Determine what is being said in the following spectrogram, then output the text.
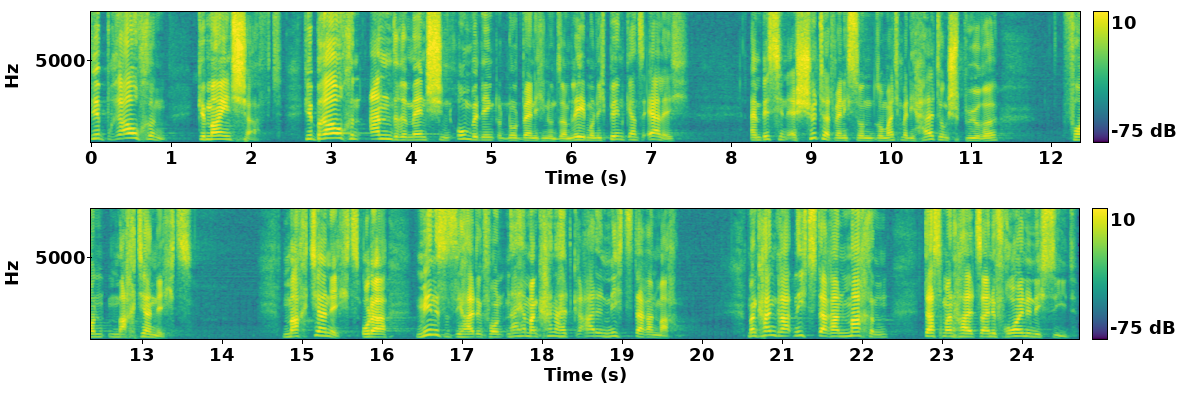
Wir brauchen Gemeinschaft. Wir brauchen andere Menschen unbedingt und notwendig in unserem Leben. Und ich bin ganz ehrlich, ein bisschen erschüttert, wenn ich so, so manchmal die Haltung spüre von macht ja nichts. Macht ja nichts. Oder mindestens die Haltung von, naja, man kann halt gerade nichts daran machen. Man kann gerade nichts daran machen, dass man halt seine Freunde nicht sieht.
